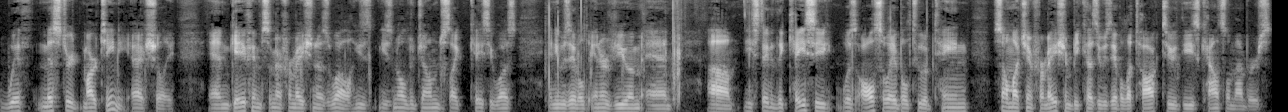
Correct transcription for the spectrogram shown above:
with Mister Martini actually, and gave him some information as well. He's he's an older gentleman, just like Cayce was, and he was able to interview him. And um, he stated that Cayce was also able to obtain so much information because he was able to talk to these council members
